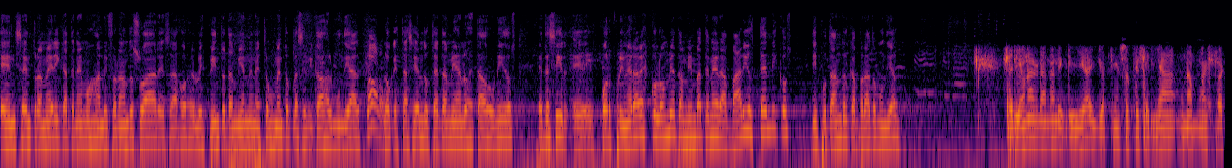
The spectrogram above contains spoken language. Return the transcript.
En Centroamérica tenemos a Luis Fernando Suárez, a Jorge Luis Pinto también en estos momentos clasificados al Mundial. Lo que está haciendo usted también en los Estados Unidos. Es decir, eh, por primera vez Colombia también va a tener a varios técnicos disputando el Campeonato Mundial. Sería una gran alegría y yo pienso que sería una muestra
